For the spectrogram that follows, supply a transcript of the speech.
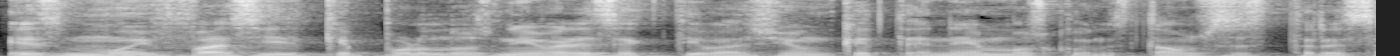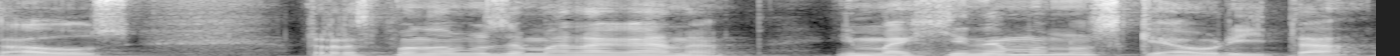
es muy fácil que por los niveles de activación que tenemos cuando estamos estresados, respondamos de mala gana. Imaginémonos que ahorita,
